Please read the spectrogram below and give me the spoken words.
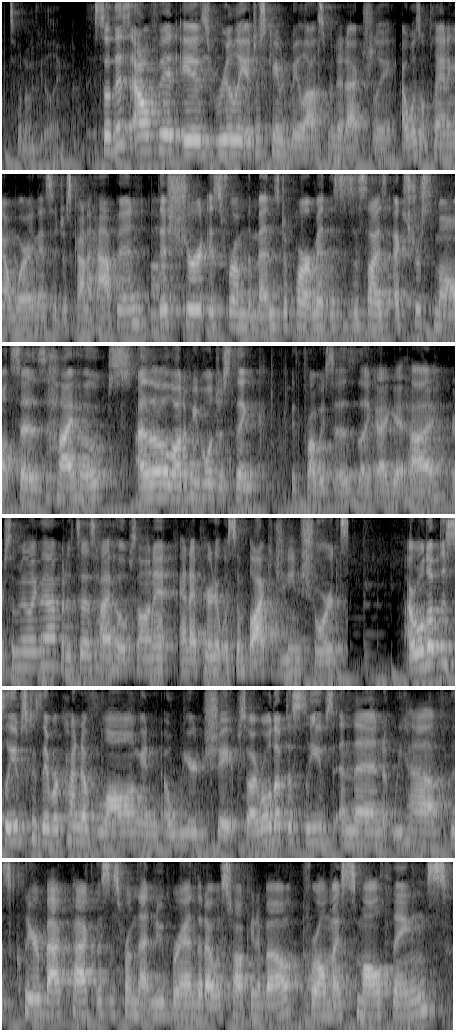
That's what I'm feeling. So this outfit is really, it just came to me last minute actually. I wasn't planning on wearing this, it just kind of happened. This shirt is from the men's department. This is a size extra small. It says high hopes. I know a lot of people just think it probably says like I get high or something like that, but it says high hopes on it. And I paired it with some black jean shorts. I rolled up the sleeves because they were kind of long and a weird shape. So I rolled up the sleeves and then we have this clear backpack. This is from that new brand that I was talking about for all my small things.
